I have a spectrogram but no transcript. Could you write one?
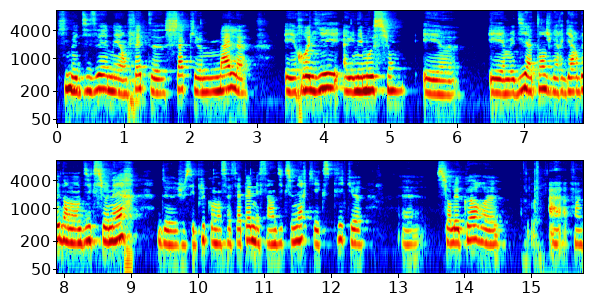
qui me disait, mais en fait, chaque mal est relié à une émotion. Et, euh, et elle me dit, attends, je vais regarder dans mon dictionnaire de, je sais plus comment ça s'appelle, mais c'est un dictionnaire qui explique euh, sur le corps, euh, enfin,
